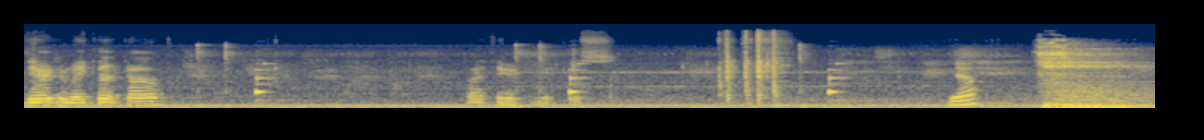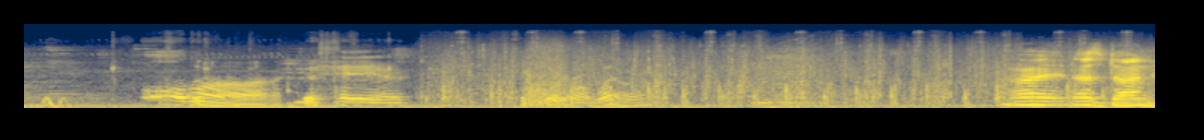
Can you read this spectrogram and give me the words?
You think I can make that, Kyle? I think I can make this. Yeah. Oh, the, Ah, the hair. Oh, what? Alright, that's done.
